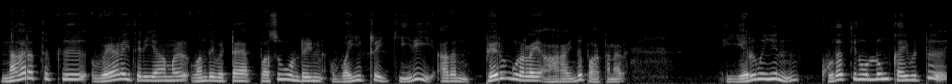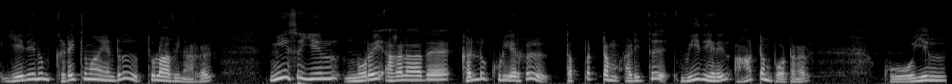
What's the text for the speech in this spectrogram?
நகரத்துக்கு வேலை தெரியாமல் வந்துவிட்ட பசு ஒன்றின் வயிற்றை கீறி அதன் பெருங்குடலை ஆராய்ந்து பார்த்தனர். எருமையின் குதத்தினுள்ளும் கைவிட்டு ஏதேனும் கிடைக்குமா என்று துளாவினார்கள் மீசையில் நுரை அகலாத கள்ளுக்குடியர்கள் தப்பட்டம் அடித்து வீதிகளில் ஆட்டம் போட்டனர். கோயில்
